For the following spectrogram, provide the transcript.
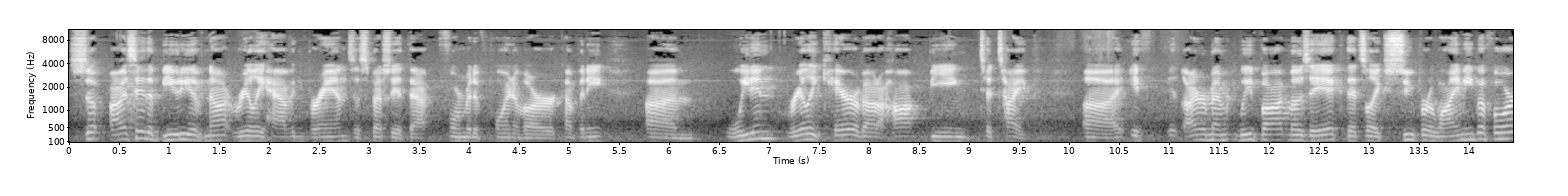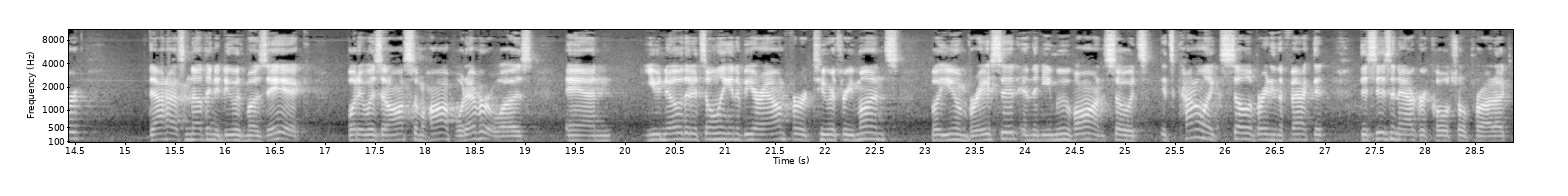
So I would say the beauty of not really having brands, especially at that formative point of our company, um, we didn't really care about a hop being to type. Uh, if I remember, we've bought Mosaic that's like super limey before. That has nothing to do with Mosaic, but it was an awesome hop, whatever it was, and you know that it's only going to be around for two or three months, but you embrace it and then you move on. So it's it's kind of like celebrating the fact that this is an agricultural product.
